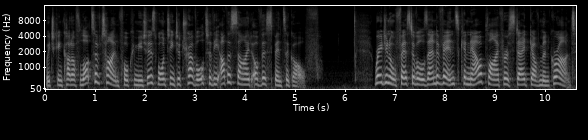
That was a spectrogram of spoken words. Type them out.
which can cut off lots of time for commuters wanting to travel to the other side of the Spencer Gulf. Regional festivals and events can now apply for a state government grant.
